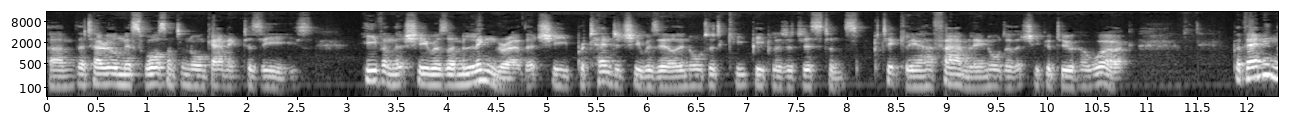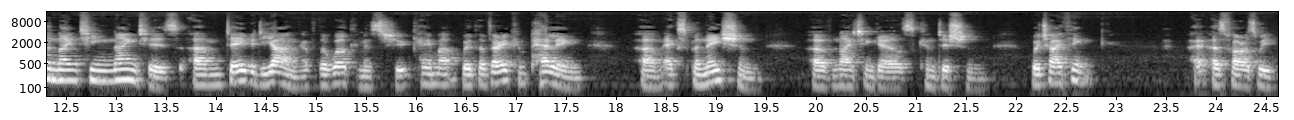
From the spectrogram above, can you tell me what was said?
um, that her illness wasn't an organic disease, even that she was a malingerer, that she pretended she was ill in order to keep people at a distance, particularly her family, in order that she could do her work. But then in the 1990s, um, David Young of the Wellcome Institute came up with a very compelling um, explanation of Nightingale's condition, which I think, as far as we,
